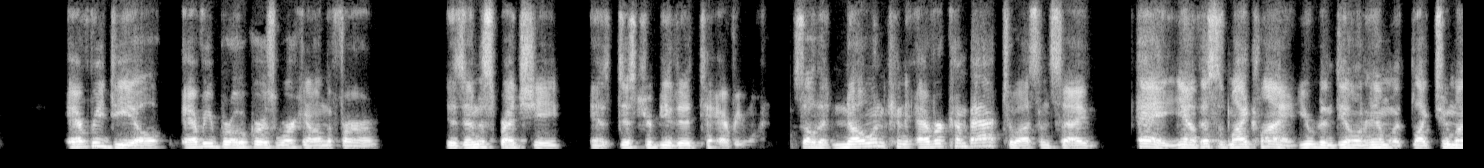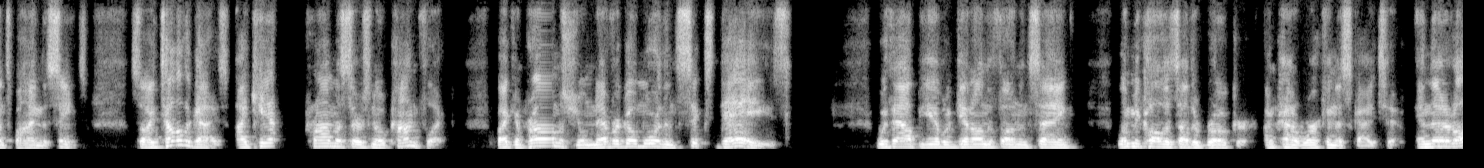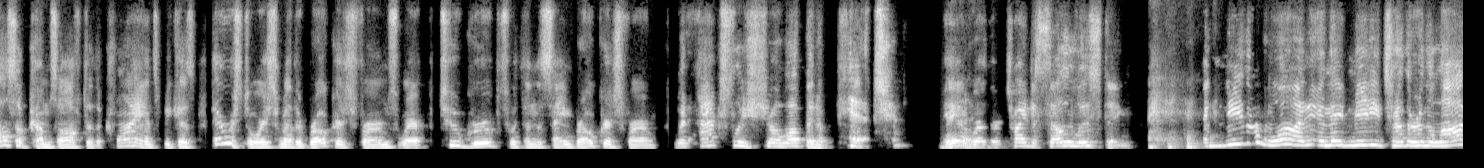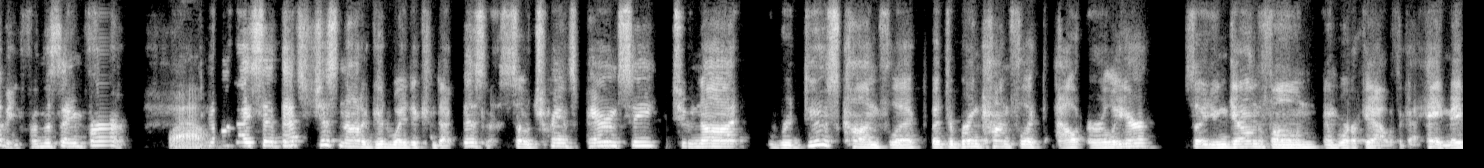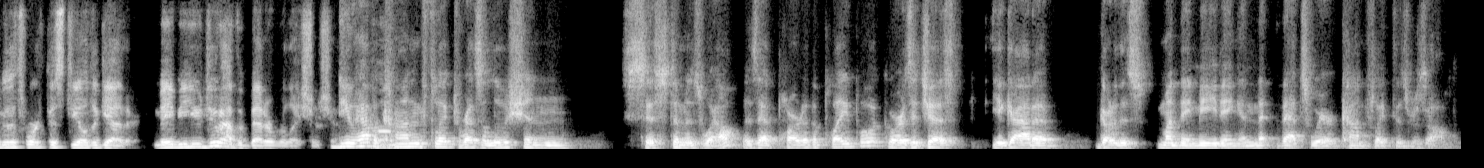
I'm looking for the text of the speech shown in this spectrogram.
every deal, every broker is working on the firm is in a spreadsheet and is distributed to everyone so that no one can ever come back to us and say, hey, you know, this is my client. You've been dealing him with like two months behind the scenes. So I tell the guys, I can't promise there's no conflict, but I can promise you'll never go more than six days without being able to get on the phone and saying, let me call this other broker. I'm kind of working this guy too. And then it also comes off to the clients because there were stories from other brokerage firms where two groups within the same brokerage firm would actually show up at a pitch. Yeah, where they're trying to sell a listing and neither one, and they'd meet each other in the lobby from the same firm. Wow. You know, I said that's just not a good way to conduct business. So, transparency to not reduce conflict, but to bring conflict out earlier so you can get on the phone and work it out with the guy. Hey, maybe let's work this deal together. Maybe you do have a better relationship. Do you have a um, conflict resolution system as well? Is that part of the playbook, or is it just you got to go to this Monday meeting and that's where conflict is resolved?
